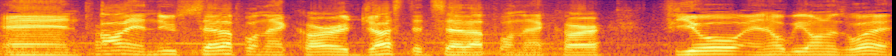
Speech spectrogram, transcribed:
and probably a new setup on that car, adjusted setup on that car, fuel, and he'll be on his way.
